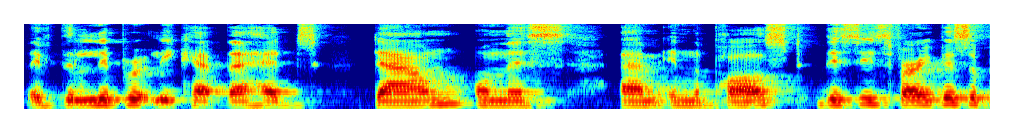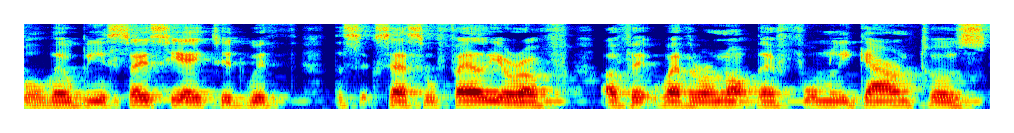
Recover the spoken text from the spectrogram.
They've deliberately kept their heads down on this um, in the past. This is very visible. They'll be associated with the success or failure of, of it, whether or not they're formally guarantors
